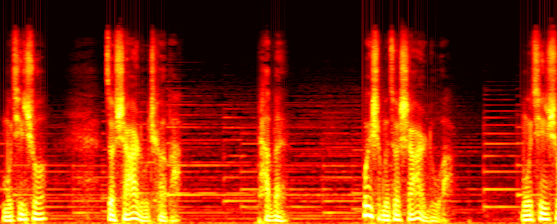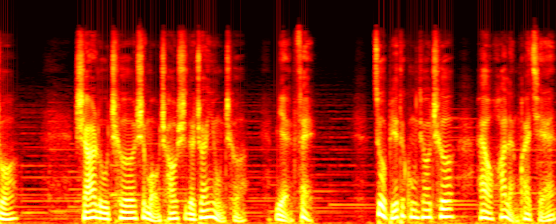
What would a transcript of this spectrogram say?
母亲说：“坐十二路车吧。”他问：“为什么坐十二路啊？”母亲说：“十二路车是某超市的专用车，免费，坐别的公交车还要花两块钱。”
